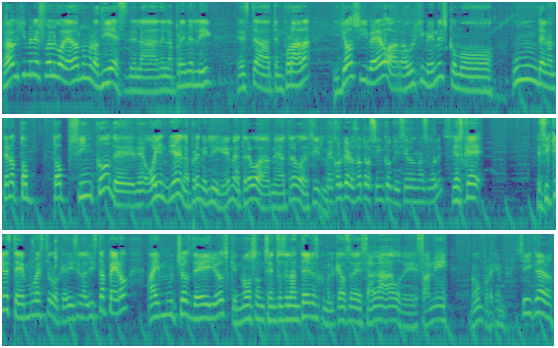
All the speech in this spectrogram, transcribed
Raúl Jiménez fue el goleador número 10 de la, de la Premier League esta temporada. Y yo sí veo a Raúl Jiménez como un delantero top top 5 de, de hoy en día en la Premier League. eh, Me, atrevo a, me atrevo a decirlo. Mejor que los otros cinco que hicieron más goles. Es que, si quieres te muestro lo que dice la lista, pero hay muchos de ellos que no son centros delanteros, como el caso de Salah o de Sané, ¿no? Por ejemplo. Sí, claro,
